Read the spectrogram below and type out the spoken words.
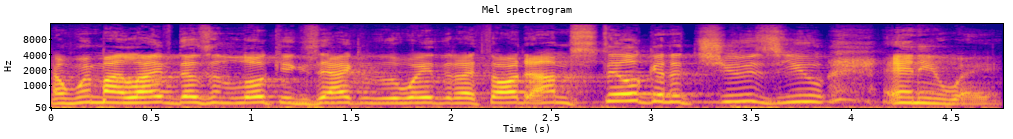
And when my life doesn't look exactly the way that I thought, I'm still going to choose you anyway.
